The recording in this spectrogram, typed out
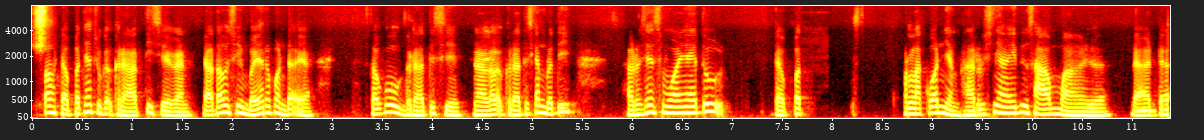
Toh dapatnya juga gratis ya kan. Nggak tahu sih bayar apa enggak ya. Setahu gratis sih. Nah kalau gratis kan berarti harusnya semuanya itu dapat perlakuan yang harusnya itu sama gitu. Nggak ada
